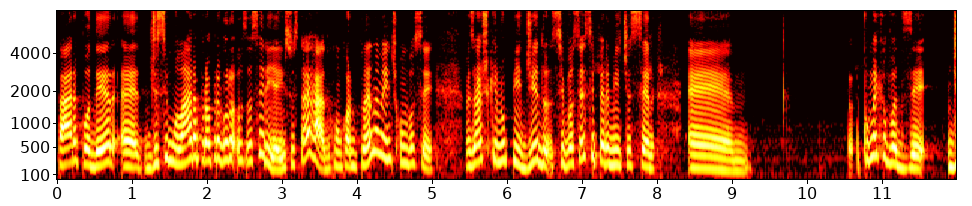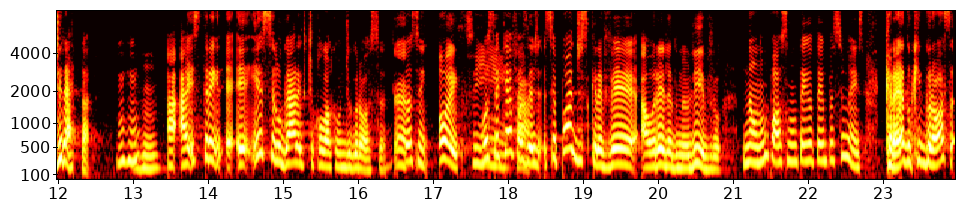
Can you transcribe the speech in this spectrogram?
para poder é, dissimular a própria grosseria. Isso está errado, concordo plenamente com você. Mas eu acho que no pedido, se você se permite ser. é, como é que eu vou dizer? Direta. Uhum. A, a estre- é- é esse lugar é que te colocam de grossa. É. Então, assim, oi, Sim, você quer tá. fazer. Você pode escrever a orelha do meu livro? Não, não posso, não tenho tempo esse mês. Credo, que grossa.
